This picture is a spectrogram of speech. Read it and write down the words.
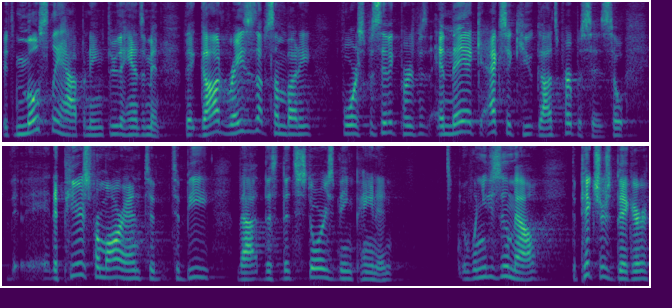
It's mostly happening through the hands of men. That God raises up somebody for a specific purpose and they execute God's purposes. So it appears from our end to, to be that the, the story is being painted. But when you zoom out, the picture's bigger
